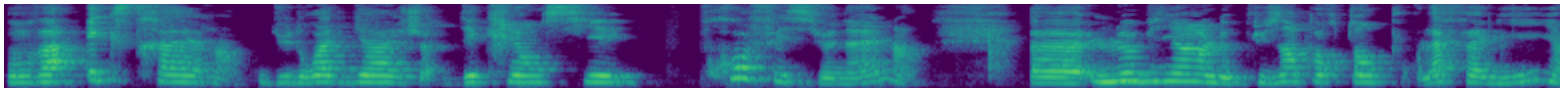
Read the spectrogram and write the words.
on va extraire du droit de gage des créanciers professionnels euh, le bien le plus important pour la famille,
